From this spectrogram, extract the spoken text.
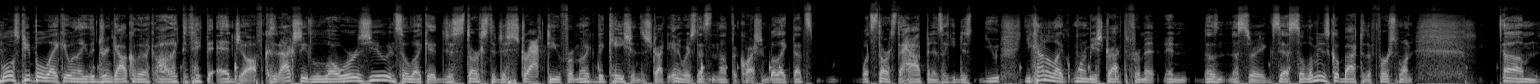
most people like it when like they drink alcohol. They're like, oh, I like to take the edge off because it actually lowers you, and so like it just starts to distract you from like vacations. distract. Anyways, that's not the question, but like that's what starts to happen is like you just you you kind of like want to be distracted from it and doesn't necessarily exist. So let me just go back to the first one. Um,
